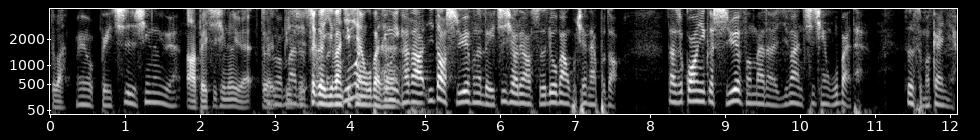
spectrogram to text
对吧？没有北汽新能源啊，北汽新能源对这个比起卖的是这个一万七千五百台因为你看它一到十月份的累计销量是六万五千台不到，但是光一个十月份卖的一万七千五百台，这是什么概念？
